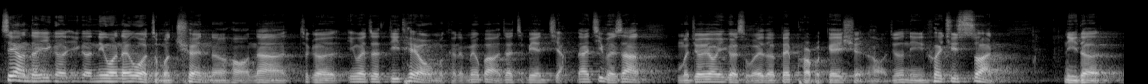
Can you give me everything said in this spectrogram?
这样的一个一个 neural network 怎么劝呢？哈，那这个因为这 detail 我们可能没有办法在这边讲，那基本上我们就用一个所谓的 backpropagation 哈，就是你会去算你的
